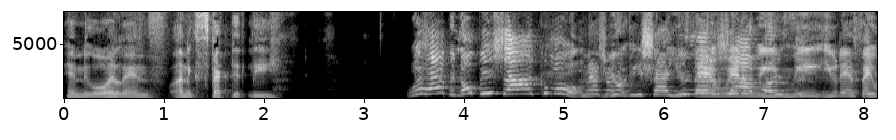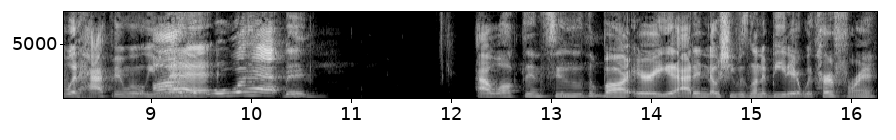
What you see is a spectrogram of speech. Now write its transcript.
In New Orleans, unexpectedly. What happened? Don't be shy. Come on. I'm not trying to be shy. You, said where did we person. meet? You didn't say what happened when we All right, met. well, what happened? I walked into the bar area. I didn't know she was going to be there with her friend.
